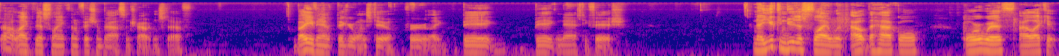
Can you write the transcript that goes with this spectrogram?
about like this length on fishing bass and trout and stuff. But I even have bigger ones too for like big, big nasty fish. Now you can do this fly without the hackle or with. I like it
